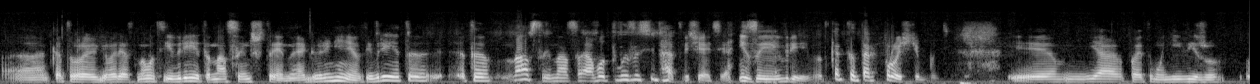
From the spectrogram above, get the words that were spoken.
которые говорят, ну вот евреи это нация Эйнштейна. Я говорю, нет, нет, евреи это, это нация, нация, а вот вы за себя отвечаете, а не за евреев. Вот как-то так проще быть. И я поэтому не вижу э,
